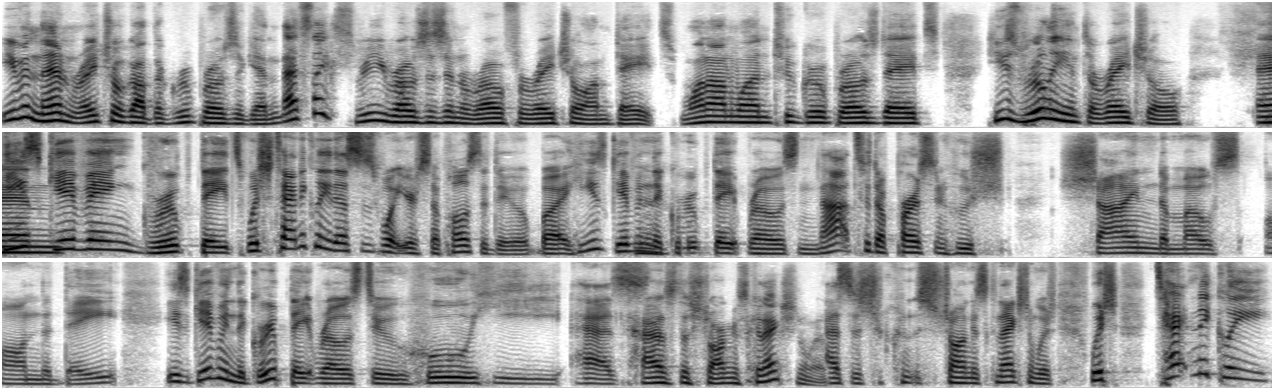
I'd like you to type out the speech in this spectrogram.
even then Rachel got the group rose again. That's like three roses in a row for Rachel on dates, one on one, two group rose dates. He's really into Rachel, and he's giving group dates, which technically this is what you're supposed to do, but he's giving Yeah. the group date rose not to the person who sh- shined the most on the date. He's giving the group date rose to who he has has the strongest connection with. has the sh- strongest connection with, which technically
